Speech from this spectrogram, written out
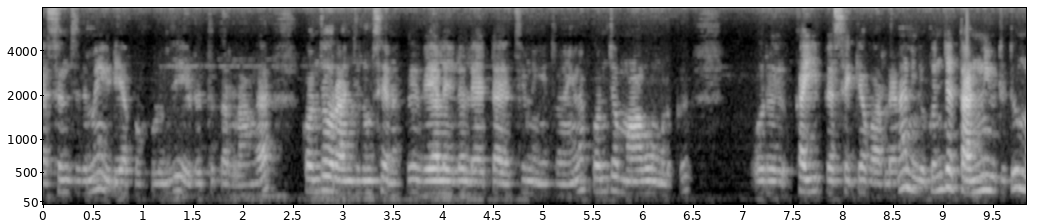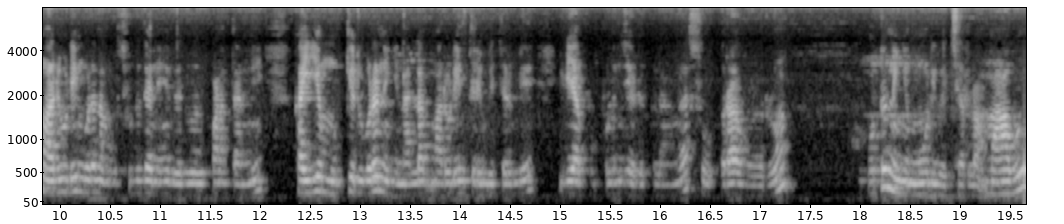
பிசைஞ்சதுமே இடியாப்பம் பிழிஞ்சு எடுத்துக்கிறலாங்க. கொஞ்சம் ஒரு அஞ்சு நிமிஷம் எனக்கு வேலையில் லேட் ஆகிடுச்சுன்னு நீங்கள் சொன்னீங்கன்னா கொஞ்சம் மாவு உங்களுக்கு ஒரு கை பிசைக்க வரலைன்னா நீங்கள் கொஞ்சம் தண்ணி விட்டுட்டு மறுபடியும் கூட நமக்கு சுடு தண்ணி வெது வெதுப்பான தண்ணி கையை முக்கிட்டு கூட நீங்கள் நல்லா மறுபடியும் திரும்பி திரும்பி இடியாப்பம் புழிஞ்சு எடுக்கலாங்க. சூப்பராக வரும். போட்டு நீங்கள் மூடி வச்சிடலாம் மாவு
